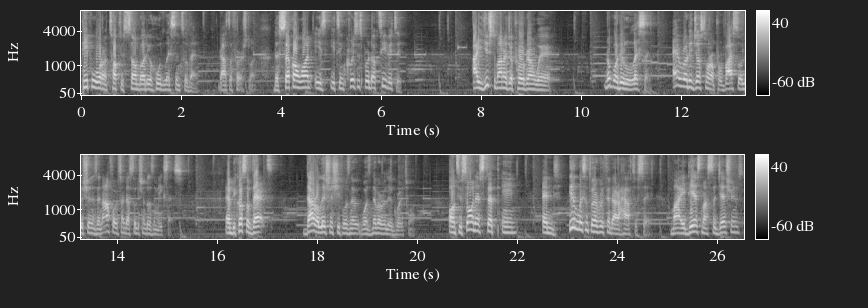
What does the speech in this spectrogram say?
People want to talk to somebody who listens to them. That's the first one. The second one is it increases productivity. I used to manage a program where nobody listened. Everybody just want to provide solutions, and half of the time that solution doesn't make sense. And because of that, that relationship was never, was never really a great one. Until someone stepped in and he listened to everything that I have to say. My ideas, my suggestions.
